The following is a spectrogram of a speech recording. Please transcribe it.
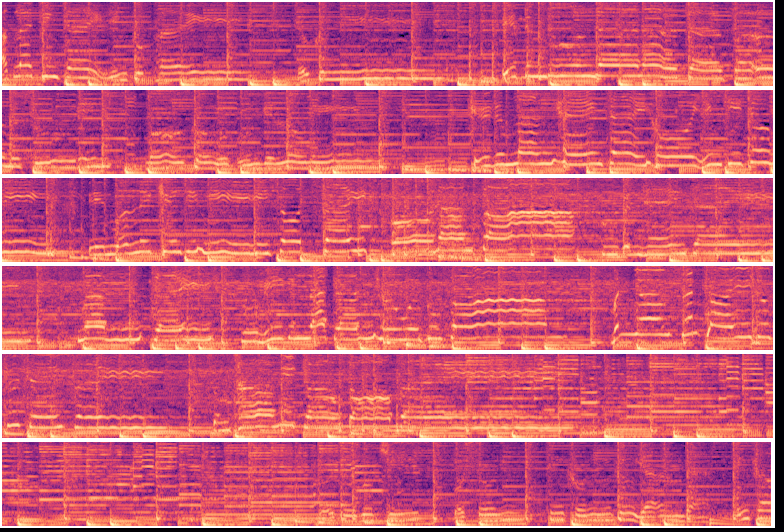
หักและทิ้งใจยิ่งกว่าภัยเจ้าคนนี้ปีบดึงดวงดาราจากฟ้ามา คนณเขายามแดดถึงเขา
